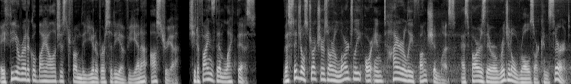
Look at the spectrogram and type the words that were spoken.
a theoretical biologist from the University of Vienna, Austria, she defines them like this Vestigial structures are largely or entirely functionless as far as their original roles are concerned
